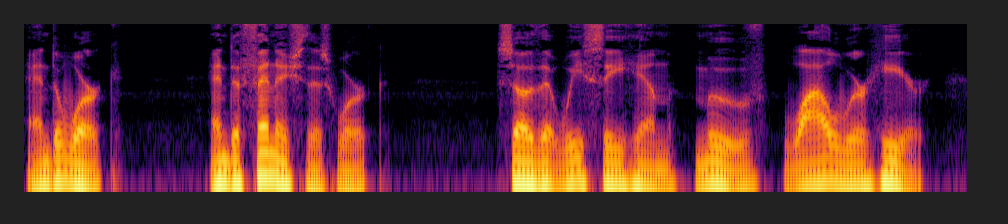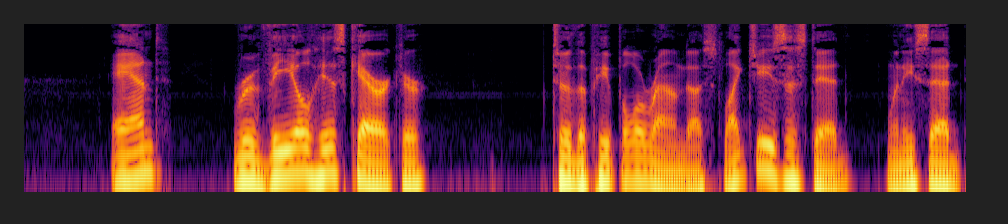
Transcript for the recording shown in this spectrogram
and to work and to finish this work so that we see Him move while we're here and reveal His character to the people around us, like Jesus did when He said,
